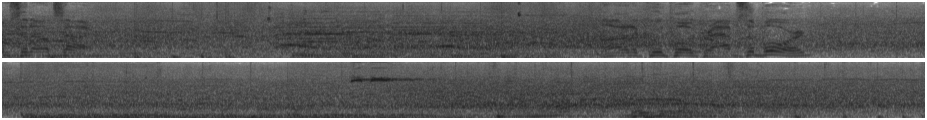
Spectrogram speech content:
Thompson outside. Antetokounmpo grabs the board.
